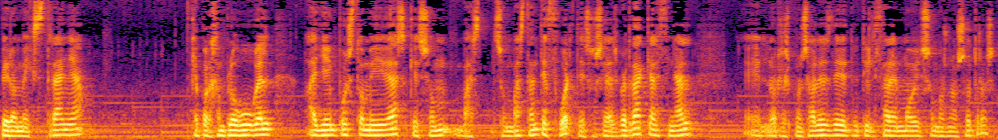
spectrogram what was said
pero me extraña que, por ejemplo, Google haya impuesto medidas que son, son bastante fuertes. O sea, es verdad que al final eh, los responsables de, utilizar el móvil somos nosotros,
